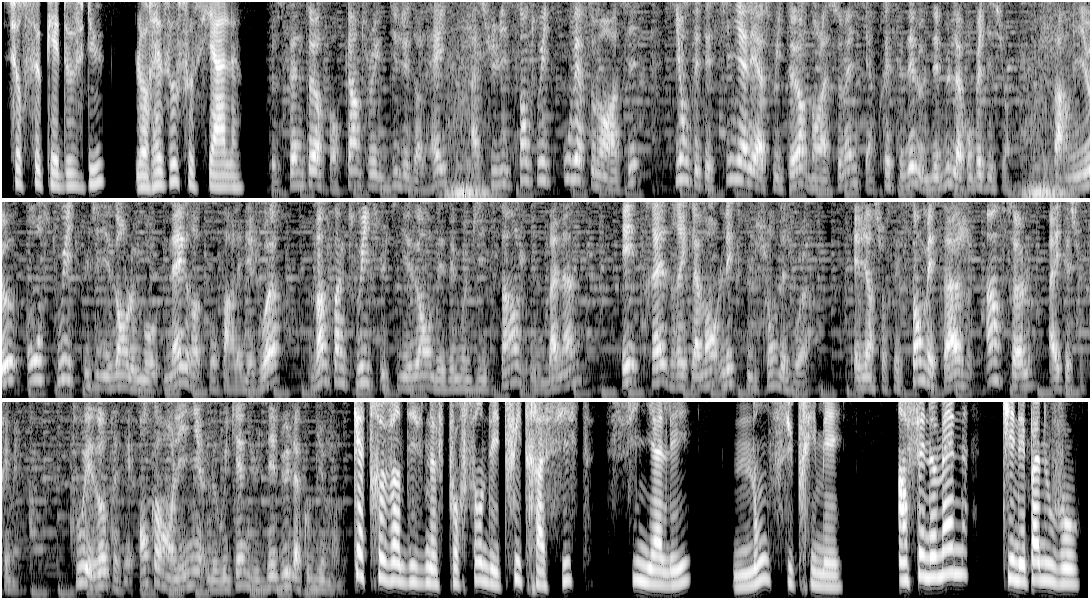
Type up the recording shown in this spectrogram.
sur ce qu'est devenu le réseau social. Le Center for Countering Digital Hate a suivi 100 tweets ouvertement racistes qui ont été signalés à Twitter dans la semaine qui a précédé le début de la compétition. Parmi eux, 11 tweets utilisant le mot nègre pour parler des joueurs, 25 tweets utilisant des emojis singes ou bananes, et 13 réclamant l'expulsion des joueurs. Et bien sur ces 100 messages, un seul a été supprimé. Tous les autres étaient encore en ligne le week-end du début de la Coupe du Monde. 99% des tweets racistes signalés, non supprimés. Un phénomène qui n'est pas nouveau.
